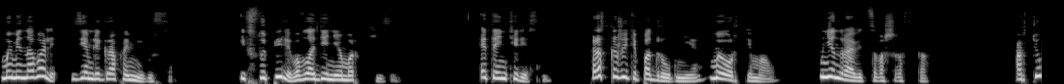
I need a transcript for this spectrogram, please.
Мы миновали земли графа Мигуса и вступили во владение маркиза. Это интересно. Расскажите подробнее, мэр Тимал. Мне нравится ваш рассказ. Артем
